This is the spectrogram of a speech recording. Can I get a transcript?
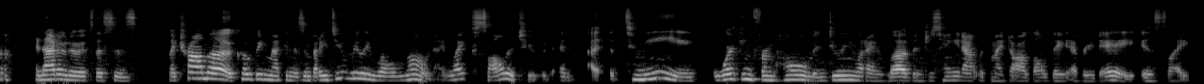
and I don't know if this is my trauma, a coping mechanism, but I do really well alone. I like solitude. And I, to me, working from home and doing what I love and just hanging out with my dog all day every day is like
